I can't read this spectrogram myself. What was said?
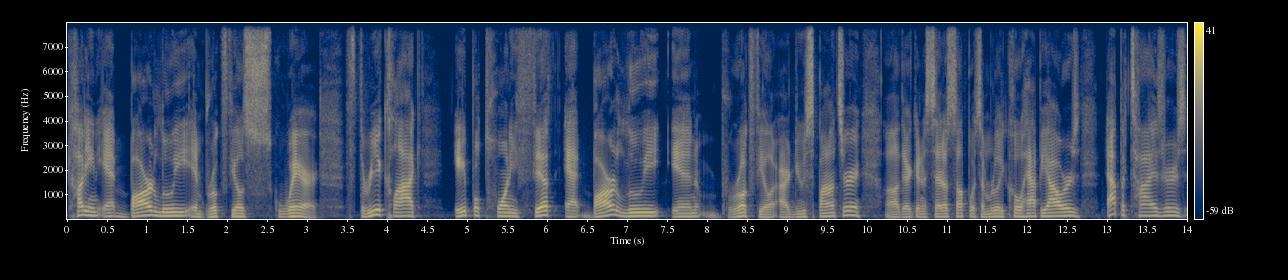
cutting at Bar Louie in Brookfield Square, three o'clock. April 25th at Bar Louie in Brookfield, our new sponsor. Uh, they're going to set us up with some really cool happy hours, appetizers,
